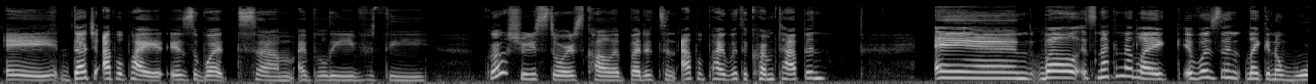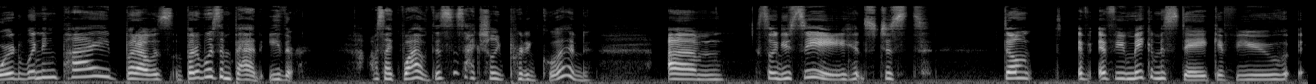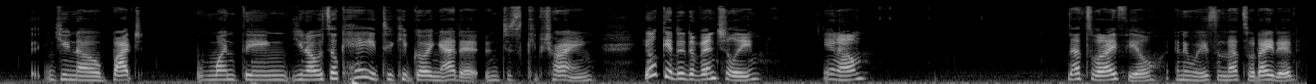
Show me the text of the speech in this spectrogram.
a Dutch apple pie, is what um, I believe the grocery stores call it, but it's an apple pie with a crumb topping. And well, it's not gonna like it wasn't like an award winning pie, but I was but it wasn't bad either. I was like, wow, this is actually pretty good. Um, so you see, it's just don't if if you make a mistake, if you you know botch one thing, you know, it's okay to keep going at it and just keep trying. You'll get it eventually, you know. That's what I feel, anyways, and that's what I did.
